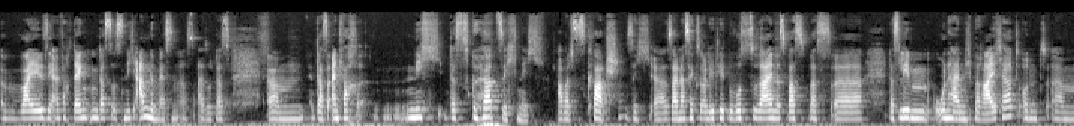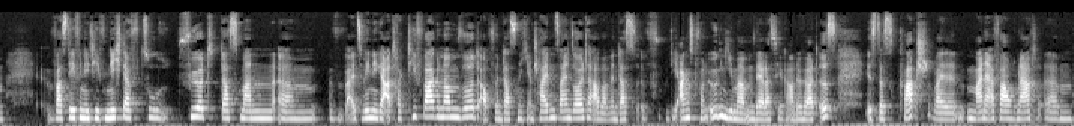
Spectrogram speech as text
weil sie einfach denken, dass es nicht angemessen ist. Also dass ähm, das einfach nicht, das gehört sich nicht. Aber das ist Quatsch. Sich äh, seiner Sexualität bewusst zu sein, ist was, was äh, das Leben unheimlich bereichert und ähm, was definitiv nicht dazu führt, dass man ähm, als weniger attraktiv wahrgenommen wird, auch wenn das nicht entscheidend sein sollte, aber wenn das äh, die Angst von irgendjemandem, der das hier gerade hört, ist, ist das Quatsch, weil meiner Erfahrung nach ähm,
